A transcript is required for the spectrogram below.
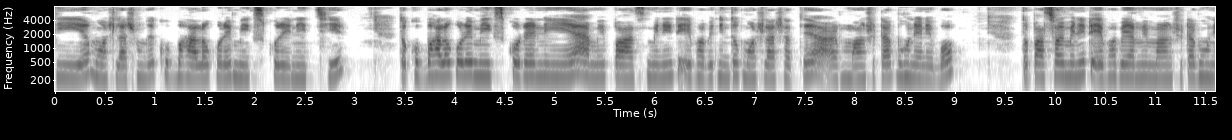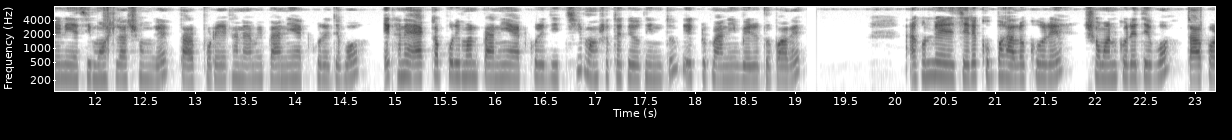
দিয়ে মশলার সঙ্গে খুব ভালো করে মিক্স করে নিচ্ছি। তো খুব ভালো করে মিক্স করে নিয়ে আমি পাঁচ মিনিট এভাবে কিন্তু মশলার সাথে আর মাংসটা ভুনে নেব। তো পাঁচ, ছয় মিনিট এভাবে আমি মাংসটা ভুনে নিয়েছি মশলার সঙ্গে। তারপরে এখানে আমি পানি অ্যাড করে দেব। এখানে এক কাপ পরিমাণ পানি অ্যাড করে দিচ্ছি। মাংস থেকেও কিন্তু একটু পানি বেরোতে পারে। এখন নেড়ে চেড়ে খুব ভালো করে সমান করে দেব। তারপর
